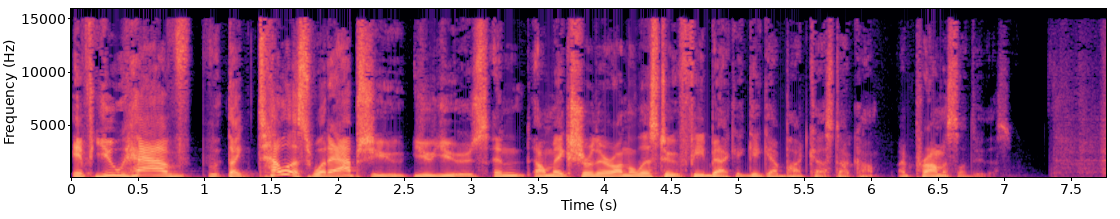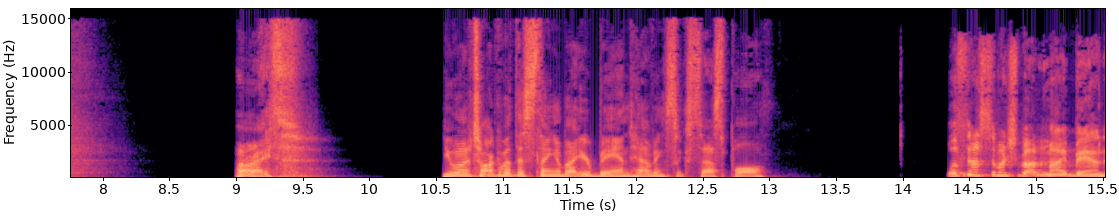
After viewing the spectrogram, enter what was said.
if you have like tell us what apps you you use and I'll make sure they're on the list too. Feedback at giggabpodcast.com. I promise I'll do this. All right. You want to talk about this thing about your band having success, Paul? Well, it's not so much about my band.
